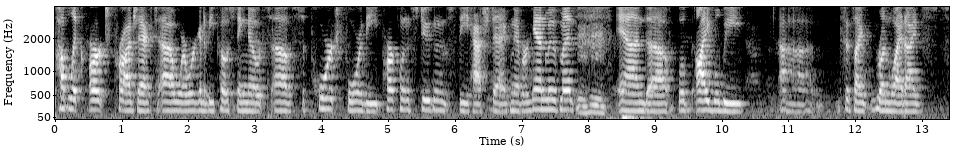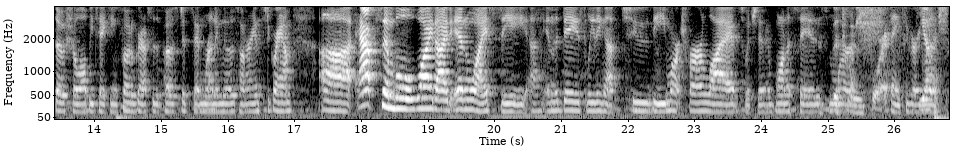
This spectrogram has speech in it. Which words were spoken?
public art project uh, where we're going to be posting notes of support for the Parkland students, the hashtag Never Again movement, Mm-hmm. and uh, we'll, I will be. Uh, since I run Wide Eyed Social, I'll be taking photographs of the post-its and running those on our Instagram uh, at symbol Wide Eyed NYC uh, in the days leading up to the March for Our Lives, which I want to say is the March. 24th. Thank you very Yep. much.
